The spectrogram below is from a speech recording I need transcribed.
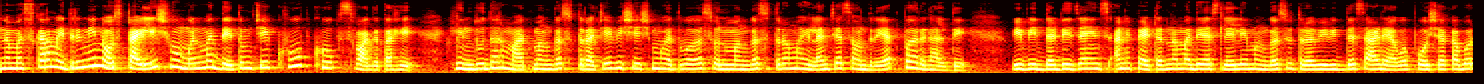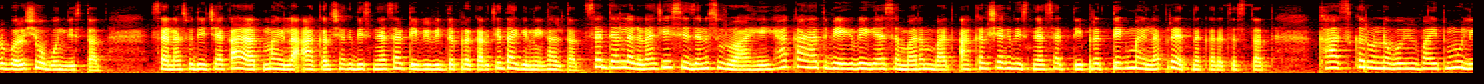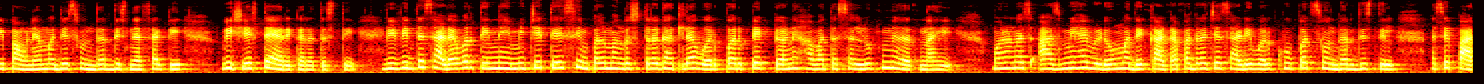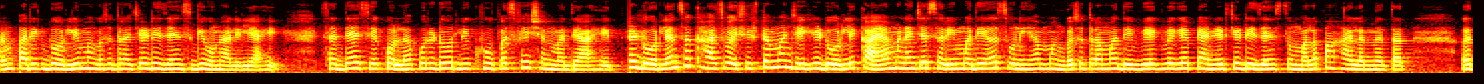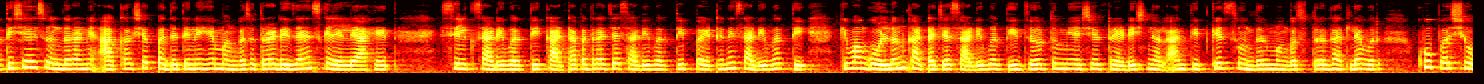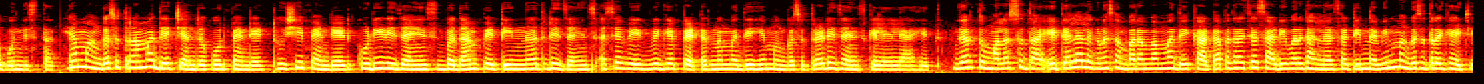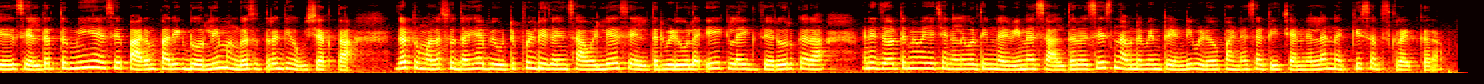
नमस्कार मैत्रिणींनो स्टायलिश वुमनमध्ये तुमचे खूप खूप स्वागत आहे. हिंदू धर्मात मंगळसूत्राचे विशेष महत्त्व असून मंगळसूत्र महिलांच्या सौंदर्यात भर घालते. विविध डिझाईन्स आणि पॅटर्नमध्ये असलेले मंगळसूत्र विविध साड्या व पोशाखाबरोबर शोभून दिसतात. सणासुदीच्या काळात महिला आकर्षक दिसण्यासाठी विविध प्रकारचे दागिने घालतात. सध्या लग्नाचे सीझन सुरू आहे. ह्या काळात वेगवेगळ्या समारंभात आकर्षक दिसण्यासाठी प्रत्येक महिला प्रयत्न करत असतात. खास करून नवविवाहित मुली पाहुण्यामध्ये सुंदर दिसण्यासाठी विशेष तयारी करत असते. विविध साड्यावरती नेहमीचे ते सिंपल मंगळसूत्र घातल्यावर परफेक्ट आणि हवा तसा लुक मिळत नाही. म्हणूनच आज मी ह्या व्हिडिओमध्ये काटापदराच्या साडीवर खूपच सुंदर दिसतील असे पारंपरिक डोरली मंगळसूत्राचे डिझाईन्स घेऊन आलेले आहे. सध्या असे कोल्हापुरी डोरली खूपच फॅशनमध्ये आहेत. या डोरल्यांचं खास वैशिष्ट्य म्हणजे ही डोरली काळ्या मण्याच्या सरीमध्ये असून ह्या मंगळसूत्रामध्ये वेगवेगळ्या पॅनेटचे डिझाईन्स तुम्हाला पाहायला मिळतात अतिशय सुंदर आणि आकर्षक पद्धतीने हे मंगळसूत्र डिझाईन्स केलेले आहेत. सिल्क साडीवरती काटापदराच्या साडीवरती पैठणी साडीवरती किंवा गोल्डन काटाच्या साडीवरती जर तुम्ही असे ट्रेडिशनल आणि तितकेच सुंदर मंगळसूत्र घातल्यावर खूपच शोभून दिसतात. ह्या मंगळसूत्रामध्ये चंद्रकोर पॅन्डेट ठुशी पॅन्डेट कुडी डिझाईन्स बदाम पेटी नथ डिझाईन्स असे वेगवेगळ्या पॅटर्नमध्ये हे मंगळसूत्र डिझाईन्स केलेले आहेत. जर तुम्हाला सुद्धा येत्याला लग्न समारंभामध्ये काटापदराच्या साडीवर घालण्यासाठी नवीन मंगळसूत्र घ्यायचे असेल असेल तर तुम्ही हे असे पारंपरिक डोरली मंगळसूत्र घेऊ शकता. जर तुम्हाला सुद्धा ह्या ब्युटिफुल डिझाईन्स आवडले असेल तर व्हिडिओला एक लाईक जरूर करा. आणि जर तुम्ही माझ्या चॅनलवरती नवीन असाल तर असेच नवनवीन ट्रेंडी व्हिडिओ पाहण्यासाठी चॅनलला नक्की सबस्क्राईब करा.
